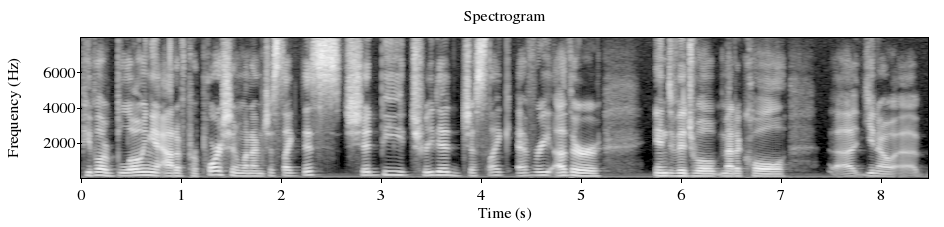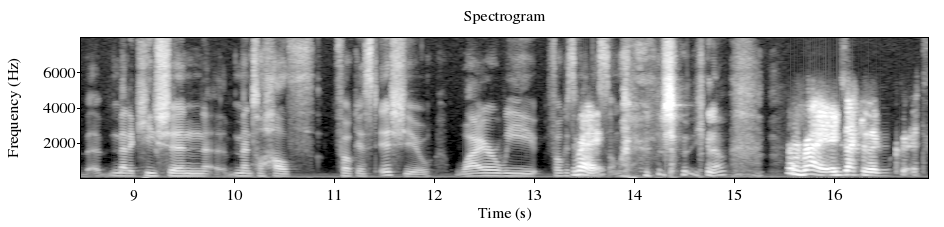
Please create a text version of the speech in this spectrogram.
people are blowing it out of proportion when i'm just like this should be treated just like every other individual medical uh, you know, uh, medication, mental health focused issue. Why are we focusing right. on this so much? you know? Right, exactly. Like it's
